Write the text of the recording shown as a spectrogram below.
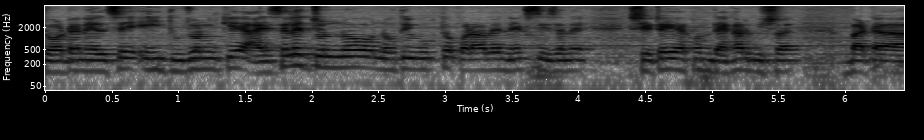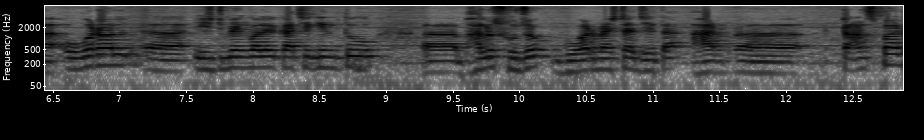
জর্ডেন এলসে এই দুজনকে আইএসএলের জন্য নথিভুক্ত করা হবে নেক্সট সিজনে সেটাই এখন দেখার বিষয়। বাট ওভারঅল ইস্টবেঙ্গলের কাছে কিন্তু ভালো সুযোগ, গোয়ার ম্যাচটা জেতা। আর ট্রান্সফার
